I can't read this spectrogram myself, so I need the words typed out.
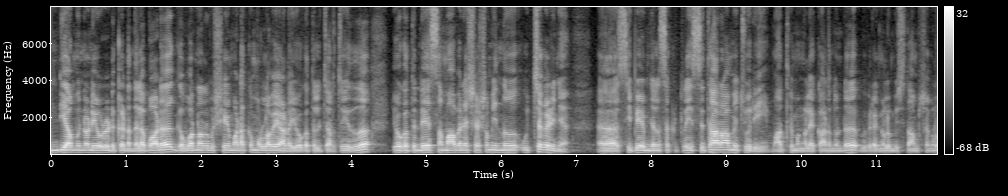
ഇന്ത്യ മുന്നണിയോട് എടുക്കേണ്ട നിലപാട് ഗവർണർ വിഷയം അടക്കമുള്ളവയാണ് യോഗത്തിൽ ചർച്ച ചെയ്തത്. യോഗത്തിന്റെ സമാപന ശേഷം ഇന്ന് ഉച്ചകഴിഞ്ഞ് C P I M general secretary Sitaram Yechury മാധ്യമങ്ങളെ കാണുന്നുണ്ട്. വിവരങ്ങളും വിശദാംശങ്ങളും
